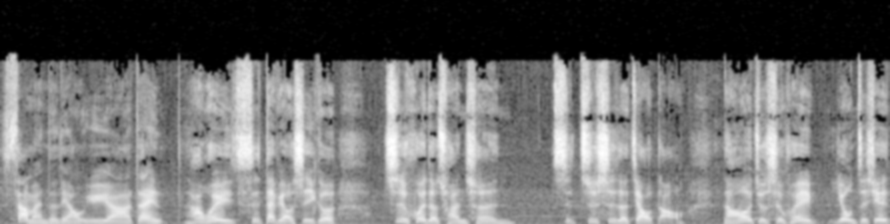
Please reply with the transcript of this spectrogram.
萨满的疗愈啊，在它会是代表是一个智慧的传承，知知识的教导。然后就是会用这些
